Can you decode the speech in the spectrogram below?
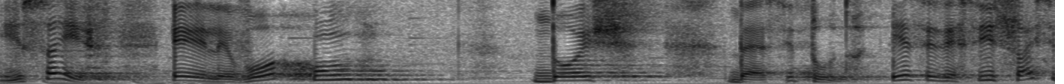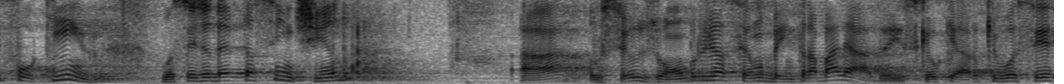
Isso aí. Elevou, um, dois, desce tudo. Esse exercício, só esse pouquinho, você já deve estar sentindo a, os seus ombros já sendo bem trabalhados. É isso que eu quero que você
